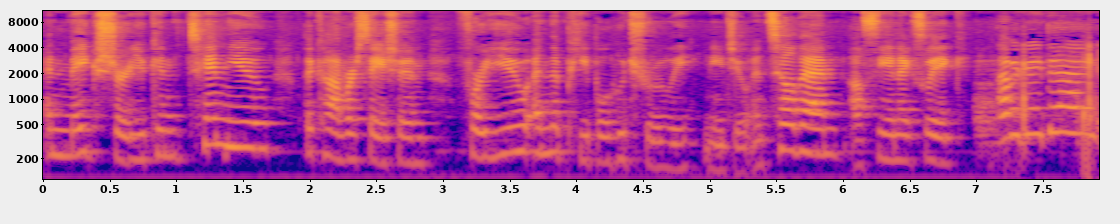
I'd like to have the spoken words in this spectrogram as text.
and make sure you continue the conversation for you and the people who truly need you. Until then, I'll see you next week. Have a great day.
